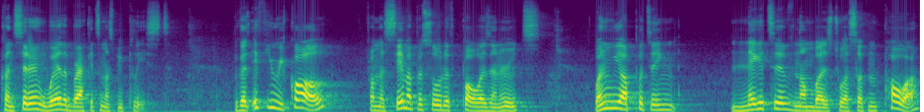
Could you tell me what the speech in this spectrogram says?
considering where the brackets must be placed. Because if you recall from the same episode with powers and roots, when we are putting negative numbers to a certain power,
